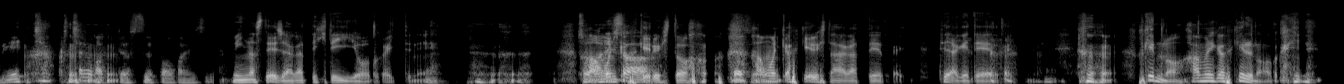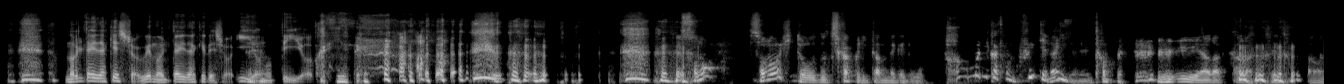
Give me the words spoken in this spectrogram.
めちゃくちゃ良かったよ、スーパーオーガニズム。みんなステージ上がってきていいよとか言ってね。ハーモニカ吹ける人、ハーモニカ吹ける人上がってとか言って、手上げてとか言って。吹けるの？ハーモニカ吹けるの？とか言って。乗りたいだけでしょ？上乗りたいだけでしょ？いいよ、乗っていいよとか言って。で その、その人の近くにいたんだけど、ハーモニカ多分吹いてないんだよね、多分。上上がって、上がって、上がっ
